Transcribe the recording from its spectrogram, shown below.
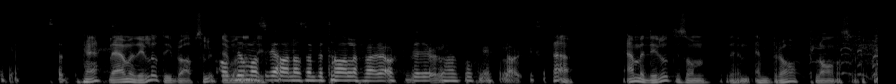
längre. Så Nej, men det låter ju bra, absolut. Ja, och då det- måste vi ha någon som betalar för det och vi vill ha ett bokningsbolag. Liksom. Ja, men det låter som en, en bra plan och strategi.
